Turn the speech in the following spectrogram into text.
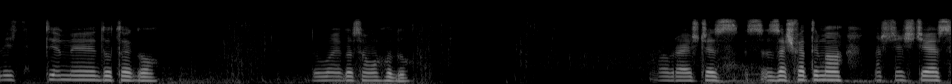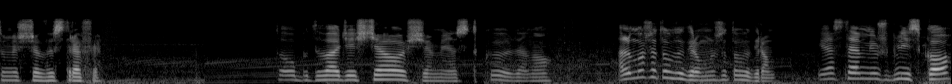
Lecimy do tego. Do mojego samochodu. Dobra, jeszcze z, z, zaświaty ma. Na szczęście są jeszcze w strefie. Top 28 jest, kurde no. Ale może to wygram, może to wygram. Jestem już blisko.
